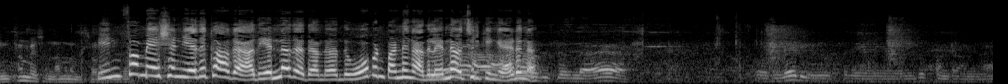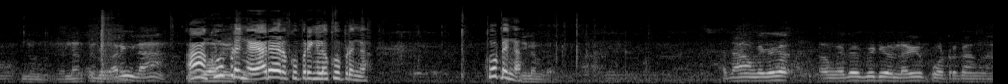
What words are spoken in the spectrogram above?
இன்ஃபர்மேஷன் தான் நம்ம இன்ஃபர்மேஷன் எதுக்காக? அது என்னது? அது அந்த அந்த ஓபன் பண்ணுங்க. அதுல என்ன வச்சிருக்கீங்க? எடுங்க. ஒரு லேடி இது பண்ணுறாங்க எல்லாருக்கும் வரீங்களா? ஆ கூப்பிடுங்க. யார் யாரை கூப்பிடுறீங்களோ கூப்பிடுங்க. கூப்பிடுங்க. இல்லை மேடம். அதான் அவங்க ஏதோ அவங்க ஏதோ வீடியோ லைவ் போட்டிருக்காங்களா?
